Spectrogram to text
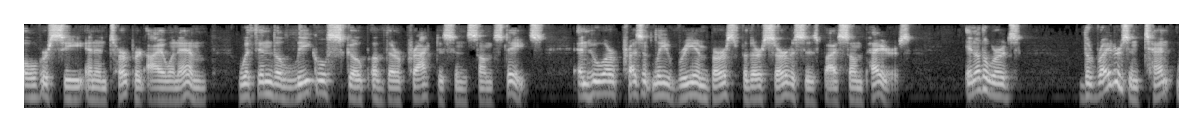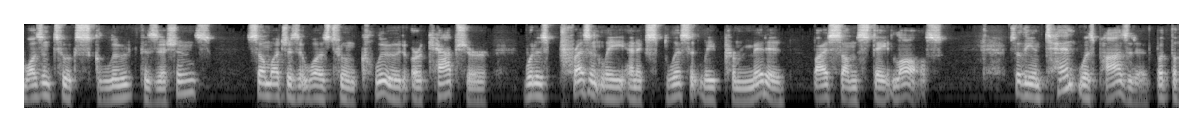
oversee and interpret IONM within the legal scope of their practice in some states and who are presently reimbursed for their services by some payers. In other words, the writer's intent wasn't to exclude physicians so much as it was to include or capture what is presently and explicitly permitted by some state laws. So the intent was positive, but the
